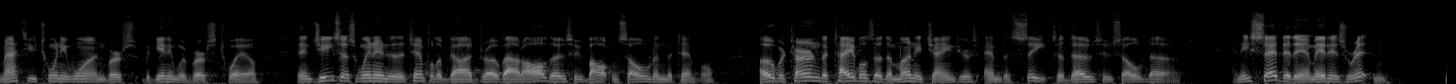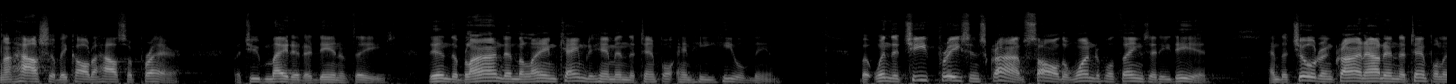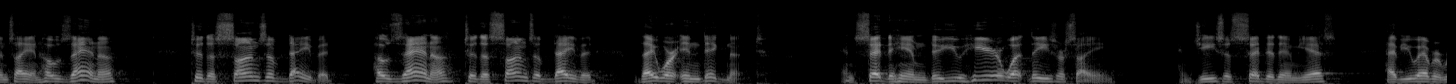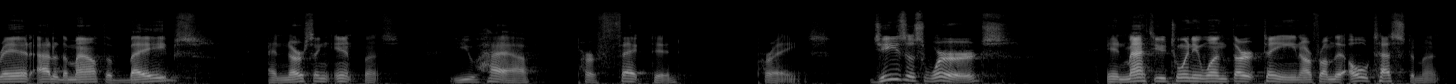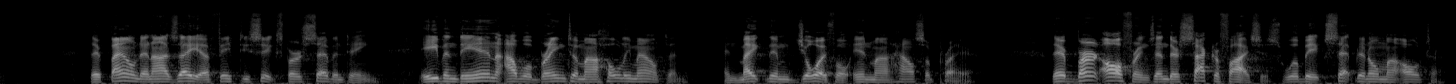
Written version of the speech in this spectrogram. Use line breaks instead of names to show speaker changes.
Matthew 21, verse, beginning with verse 12. Then Jesus went into the temple of God, drove out all those who bought and sold in the temple, overturned the tables of the money changers and the seats of those who sold doves. And he said to them, It is written, My house shall be called a house of prayer, but you've made it a den of thieves. Then the blind and the lame came to him in the temple, and he healed them. But when the chief priests and scribes saw the wonderful things that he did, and the children crying out in the temple and saying, Hosanna to the sons of David, Hosanna to the sons of David, they were indignant and said to him, Do you hear what these are saying? And Jesus said to them, Yes. Have you ever read out of the mouth of babes and nursing infants, you have perfected praise? Jesus' words in Matthew 21 13 are from the Old Testament. They're found in Isaiah 56, verse 17. Even then I will bring to my holy mountain and make them joyful in my house of prayer. Their burnt offerings and their sacrifices will be accepted on my altar,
